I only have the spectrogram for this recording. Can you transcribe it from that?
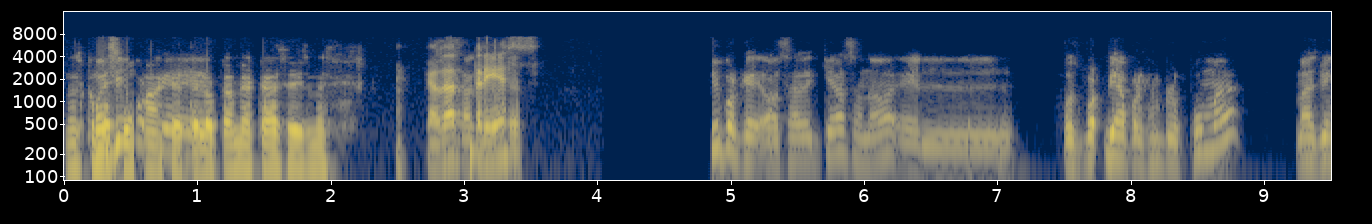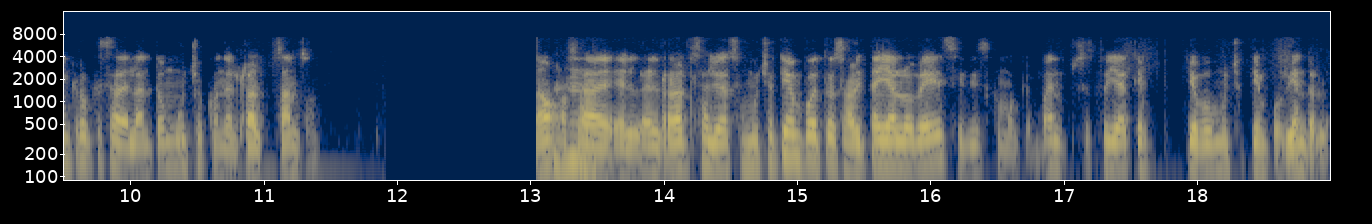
No es como pues Puma, que te lo cambia cada seis meses. Cada tres. Sí, porque, o sea, quieras o no, el... Pues mira, por ejemplo, Puma más bien creo que se adelantó mucho con el Ralph Samson. ¿No? O sea, el, el, Ralph salió hace mucho tiempo, entonces ahorita ya lo ves y dices como que, bueno, pues esto ya llevo mucho tiempo viéndolo.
